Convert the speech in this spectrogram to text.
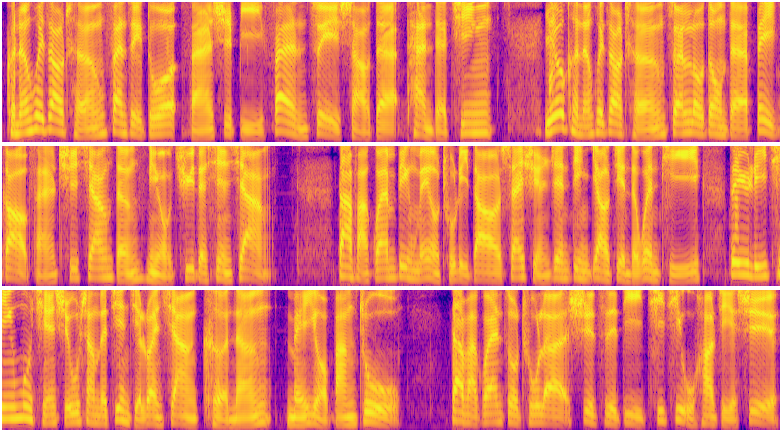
可能会造成犯罪多反而是比犯罪少的判得轻，也有可能会造成钻漏洞的被告反而吃香等扭曲的现象。大法官并没有处理到筛选认定要件的问题，对于厘清目前实务上的见解乱象，可能没有帮助。大法官做出了释字第七七五号解释，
